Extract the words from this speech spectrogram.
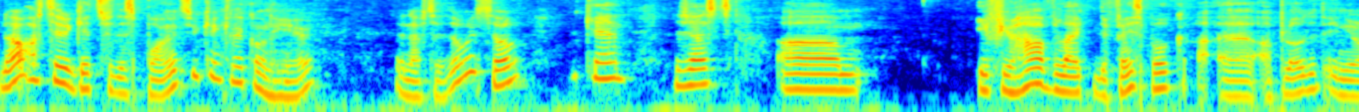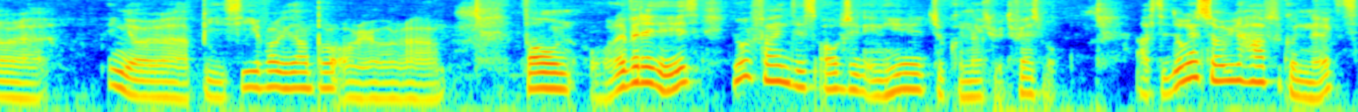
now after you get to this point you can click on here and after doing so you can just um, if you have like the Facebook uh, uploaded in your uh, in your uh, PC for example or your uh, phone or whatever it is you will find this option in here to connect with Facebook after doing so you have to connect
